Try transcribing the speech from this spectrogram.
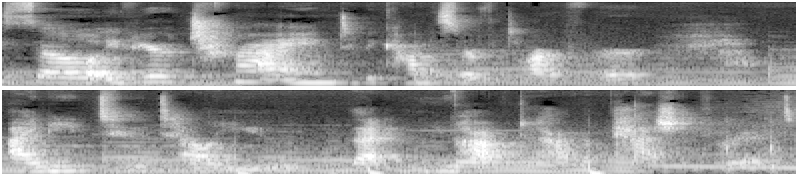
So if you're trying to become a surf photographer, I need to tell you that you have to have a passion for it.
